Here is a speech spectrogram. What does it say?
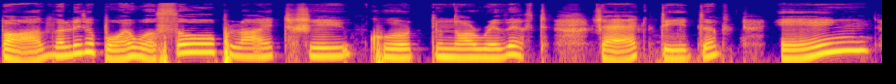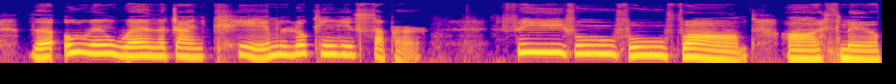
but the little boy was so polite she could not resist. Jack did in the oven where the giant came looking his supper. Fee foo foo fum! I smell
